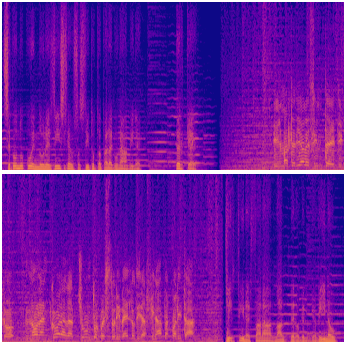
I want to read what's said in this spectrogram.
secondo cui non esiste un sostituto paragonabile. Perché? Il materiale sintetico non ha ancora raggiunto questo livello di raffinata qualità. Chi fine farà l'albero del violino?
